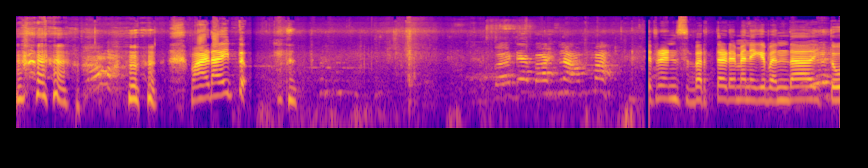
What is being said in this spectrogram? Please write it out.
ಮಾಡಾಯ್ತು. ಫ್ರೆಂಡ್ಸ್ ಬರ್ತಡೇ ಮನೆಗೆ ಬಂದಾಯಿತು.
